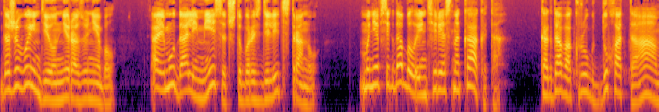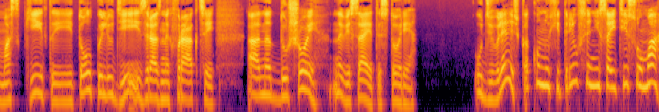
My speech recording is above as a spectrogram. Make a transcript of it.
Даже в Индии он ни разу не был. А ему дали месяц, чтобы разделить страну. Мне всегда было интересно, как это. Когда вокруг духота, москиты и толпы людей из разных фракций, а над душой нависает история. Удивляюсь, как он ухитрился не сойти с ума.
